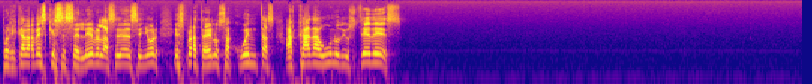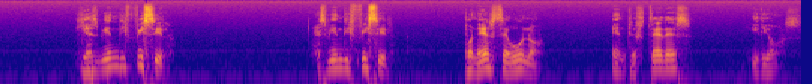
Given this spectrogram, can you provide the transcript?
Porque cada vez que se celebra la cena del Señor es para traerlos a cuentas a cada uno de ustedes. Y es bien difícil. Es bien difícil ponerse uno entre ustedes y Dios.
